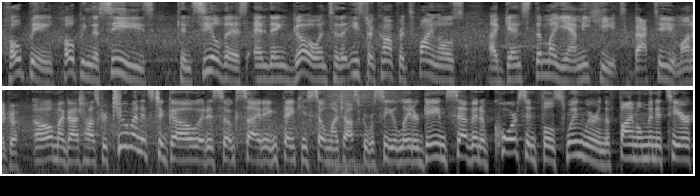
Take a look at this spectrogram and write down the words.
hoping, hoping the C's can seal this and then go into the Eastern Conference Finals against the Miami Heat. Back to you, Monica. Oh my gosh, Oscar, two minutes to go. It is so exciting. Thank you so much, Oscar. We'll see you later. Game seven, of course, in full swing. We're in the final minutes here.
